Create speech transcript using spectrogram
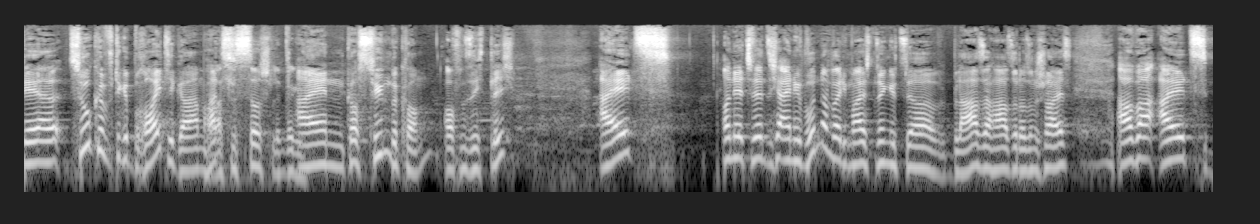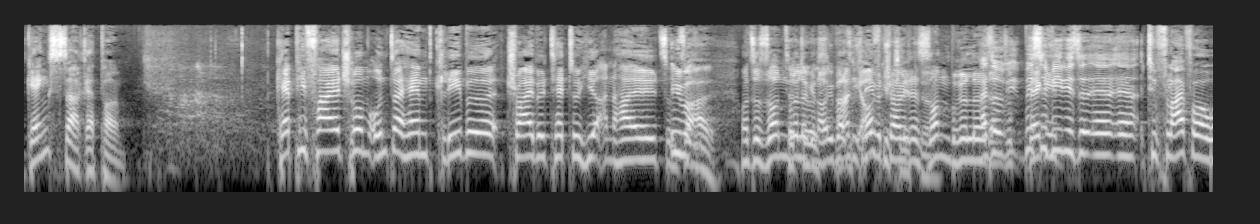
Der zukünftige Bräutigam hat das ist so schlimm, ein Kostüm bekommen, offensichtlich, als, und jetzt werden sich einige wundern, weil die meisten denken jetzt ja Blasehase oder so ein Scheiß, aber als Gangster-Rapper. Cappy falsch rum, Unterhemd, Klebe, Tribal-Tattoo hier an Hals. Und Überall. So, und so Sonnenbrille, Tattoos. genau, überall Klebe, Tribal, ja? Sonnenbrille. Also so wie, bisschen wie diese äh, äh, To Fly for a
